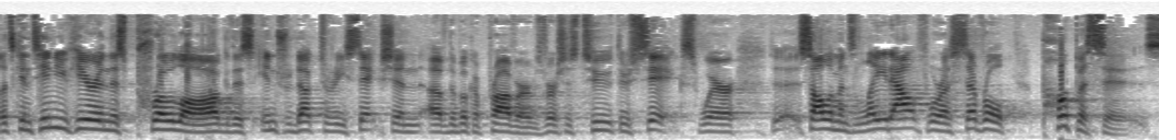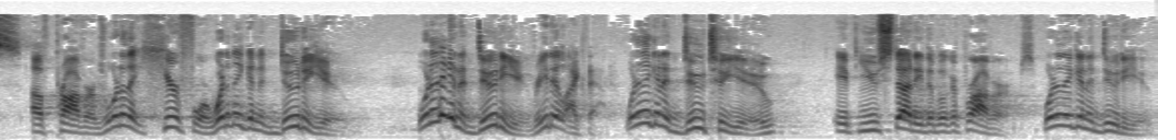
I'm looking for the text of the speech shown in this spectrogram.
Let's continue here in this prologue, this introductory section of the book of Proverbs, verses 2 through 6, where uh, Solomon's laid out for us several purposes of Proverbs. What are they here for? What are they going to do to you? What are they going to do to you? Read it like that. What are they going to do to you if you study the book of Proverbs? What are they going to do to you?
